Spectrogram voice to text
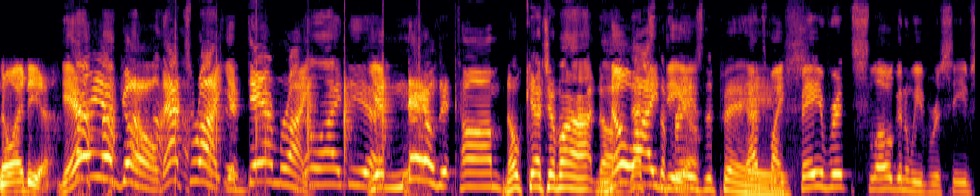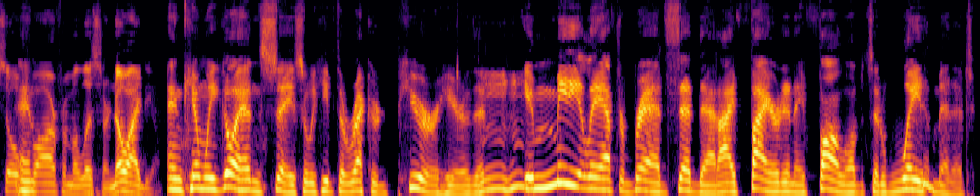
No idea. There you go. That's right. You're damn right. No idea. You nailed it, Tom. No ketchup on a hot dog. No That's idea. the phrase that pays. That's my favorite slogan we've received so And- far from a listener. No idea. And can we go ahead and say, so we keep the record pure here, that Mm-hmm. immediately after Brad said that, I fired in a follow up and said, wait a minute.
